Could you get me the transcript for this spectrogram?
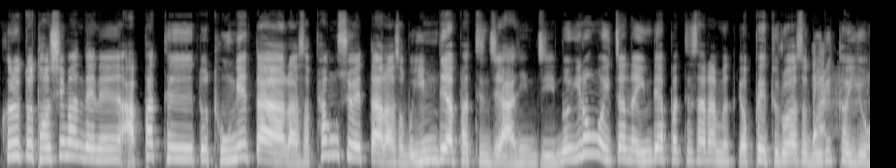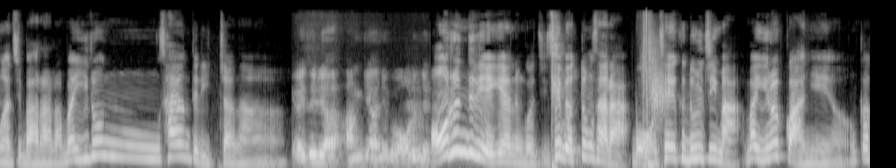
그리고 또 더 심한 데는 아파트 또 동에 따라서 평수에 따라서 뭐 임대 아파트인지 아닌지 뭐 이런 거 있잖아. 임대 아파트 사람은 옆에 들어와서 놀이터 이용하 지 말아라. 막 이런 사연들이 있잖아. 애들이 안 게 아니고 어른들. 어른들이 얘기하는 거지. 쟤 몇 동 살아. 뭐, 쟤 그 놀지 마. 막 이럴 거 아니에요. 그러니까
